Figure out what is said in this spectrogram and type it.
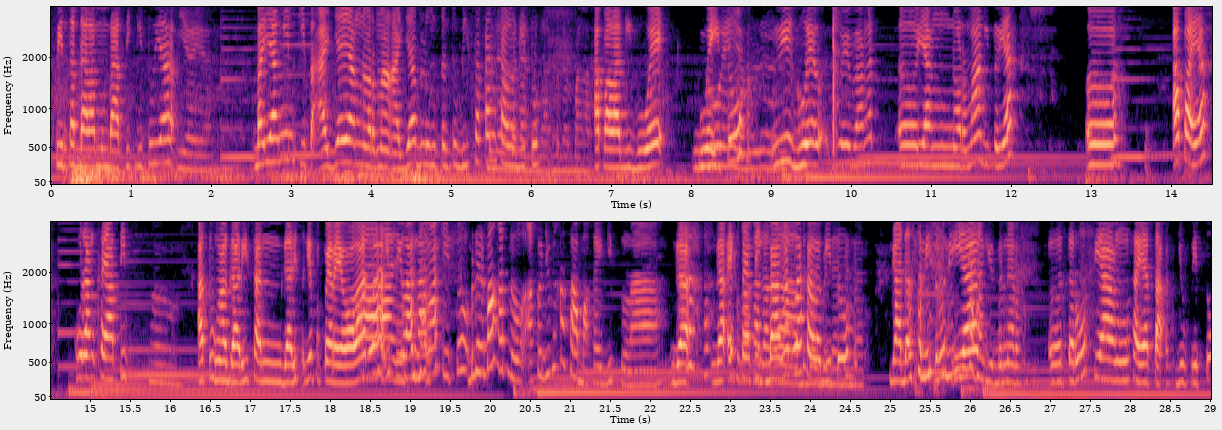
pinter dalam membatik gitu ya Iya iya. bayangin kita aja yang normal aja belum tentu bisa kan kalau gitu benar banget. apalagi gue gue, Gue, itu ya, bener. wih gue gue banget eh, yang normal gitu ya eh apa ya kurang kreatif Hmm. atau ngagarisan garis aja pepereolan Ah, lah iya, istilah nama gitu Bener banget loh, aku juga kan sama kayak gitulah. nggak nggak estetik kadang- banget lah bener, kalau bener, gitu bener. Nggak ada seni terus iya gitu. bener Eh, terus yang saya takjub itu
